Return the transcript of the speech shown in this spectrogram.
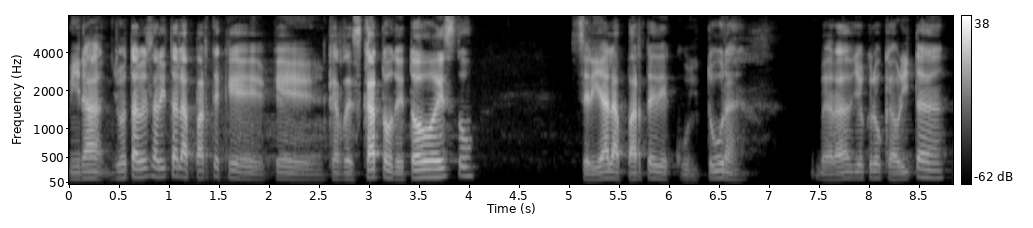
Mira, yo tal vez ahorita la parte que, que, rescato de todo esto sería la parte de cultura, ¿verdad? Yo creo que ahorita,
